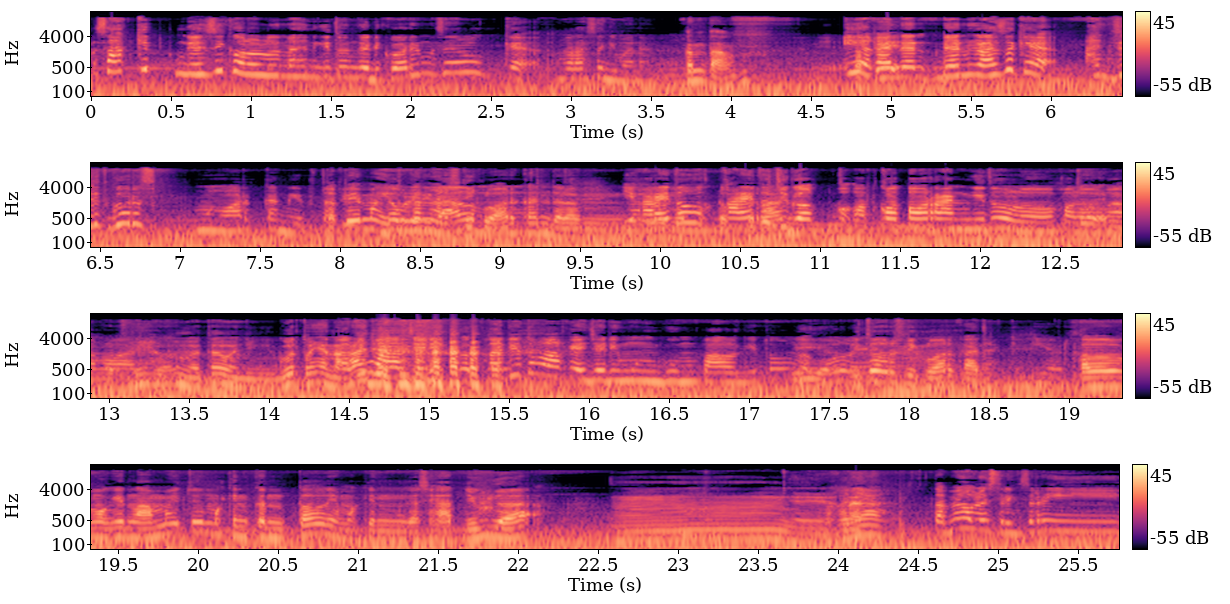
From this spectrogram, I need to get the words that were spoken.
sakit nggak sih kalau lu nahan gitu nggak dikeluarin misalnya lu kayak ngerasa gimana kentang iya Tapi- kan dan dan ngerasa kayak anjir gue harus mengeluarkan gitu Tapi emang nggak itu kan di harus dikeluarkan dalam ya karena itu ilmu karena itu juga ko- kotoran gitu loh kalau nggak emang harus Gue nggak tahu anjing. Gue tanya nanti aja. malah jadi nanti tuh malah kayak jadi menggumpal gitu nggak Iya, boleh itu harus dikeluarkan. Iya. Kalau makin lama itu makin kental ya makin nggak sehat juga. Ya, ya. Makanya, tapi nggak boleh sering-sering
